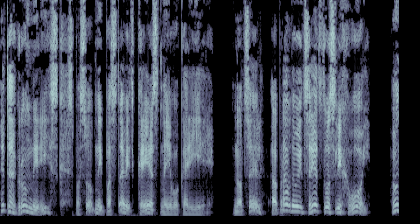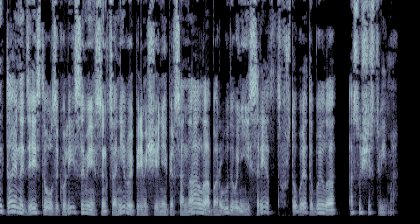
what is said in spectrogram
Это огромный риск, способный поставить крест на его карьере. Но цель оправдывает средства с лихвой. Он тайно действовал за кулисами, санкционируя перемещение персонала, оборудования и средств, чтобы это было осуществимо.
